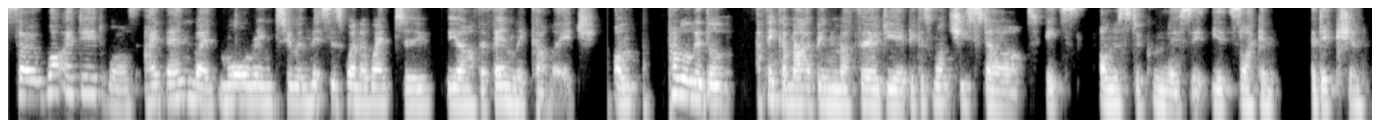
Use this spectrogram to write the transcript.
So what I did was I then went more into, and this is when I went to the Arthur Findlay College on probably the, I think I might have been in my third year because once you start, it's honest to goodness, it, it's like an addiction.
